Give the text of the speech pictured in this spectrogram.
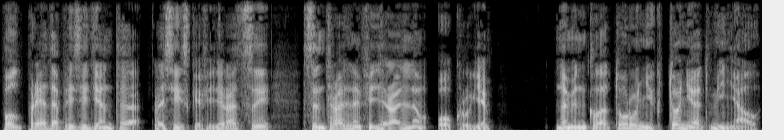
полпреда президента Российской Федерации в Центральном федеральном округе. Номенклатуру никто не отменял,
